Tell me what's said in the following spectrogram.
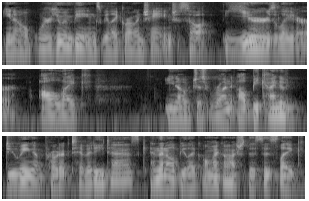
you know, we're human beings, we like grow and change. So years later, I'll like, you know, just run, I'll be kind of doing a productivity task, and then I'll be like, oh my gosh, this is like,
